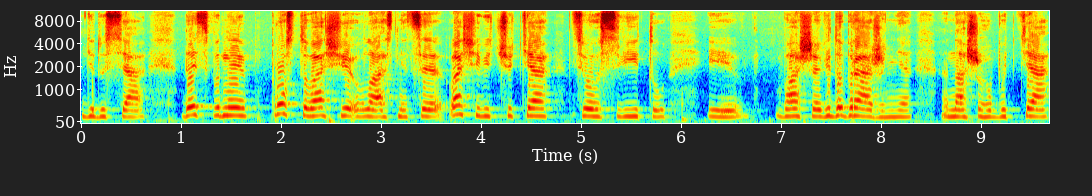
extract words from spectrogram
дідуся, десь вони просто ваші власні, це ваші відчуття цього світу і ваше відображення нашого буття.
